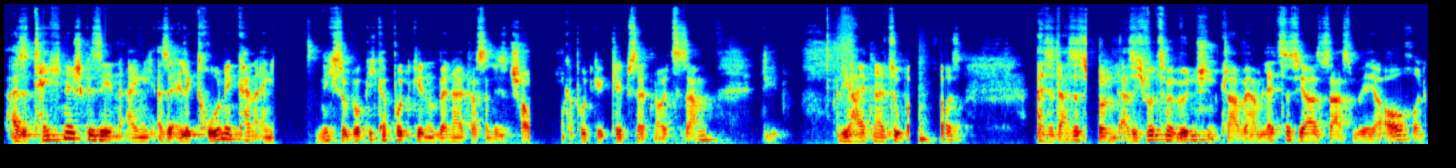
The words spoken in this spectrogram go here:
also technisch gesehen eigentlich, also Elektronik kann eigentlich nicht so wirklich kaputt gehen und wenn halt was an diesen Schrauben kaputt geht, klebst halt neu zusammen. Die, die halten halt super aus. Also das ist schon, also ich würde es mir wünschen. Klar, wir haben letztes Jahr saßen wir hier auch und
